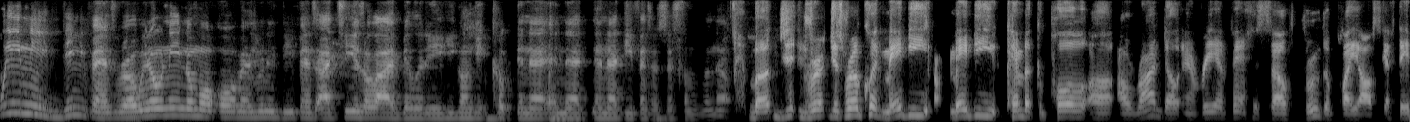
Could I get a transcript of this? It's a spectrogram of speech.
we, we, need defense, bro. We don't need no more offense. We need defense. It is a liability. He gonna get cooked in that in that in that defensive system. No. But just real quick, maybe maybe Kemba could pull uh, a Rondo and reinvent himself through the playoffs if they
